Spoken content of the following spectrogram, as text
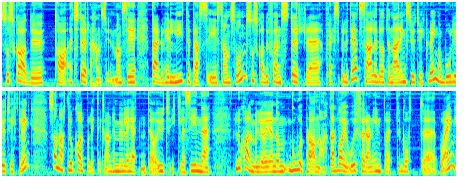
så skal du ta et større hensyn. Mens der du har lite press i strandsonen, så skal du få en større fleksibilitet, særlig da til næringsutvikling og boligutvikling, sånn at lokalpolitikerne har muligheten til å utvikle sine lokalmiljøet gjennom gode planer. Der var jo ordføreren inn på et godt eh, poeng.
